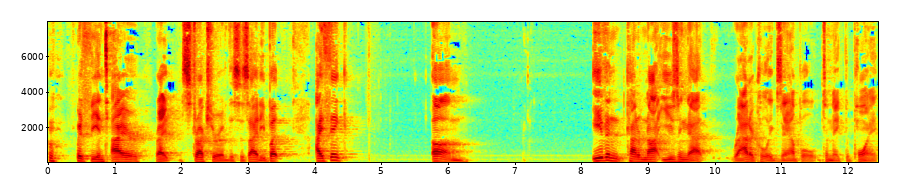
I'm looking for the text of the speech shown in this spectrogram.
with the entire right structure of the society. But i think um even kind of not using that radical example to make the point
